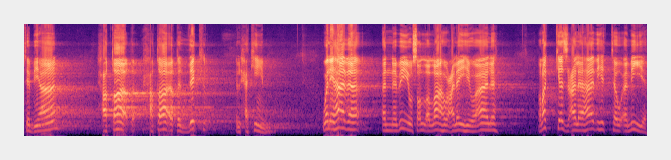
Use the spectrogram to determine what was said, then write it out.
تبيان حقائق حقائق الذكر الحكيم. ولهذا النبي صلى الله عليه وآله ركز على هذه التوأمية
